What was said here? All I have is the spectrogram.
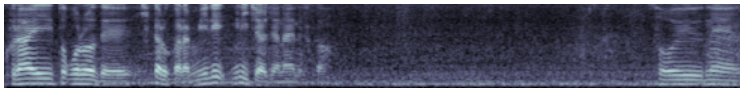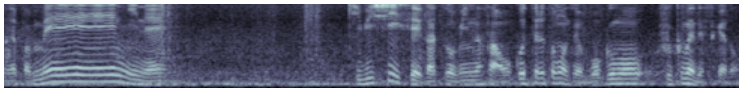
暗いところで光るから見れ見にちゃうじゃないですか。そういうねやっぱ目にね厳しい生活を皆さん送ってると思うんですよ。僕も含めですけど。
